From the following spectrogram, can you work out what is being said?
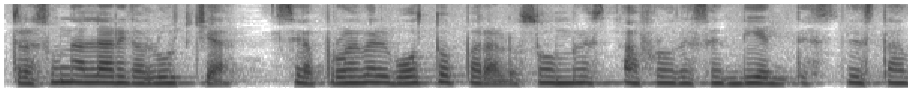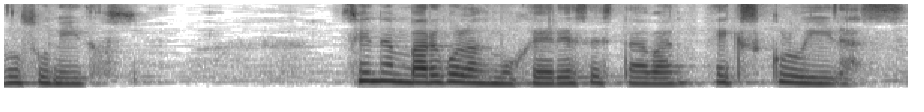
tras una larga lucha, se aprueba el voto para los hombres afrodescendientes de Estados Unidos. Sin embargo, las mujeres estaban excluidas.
